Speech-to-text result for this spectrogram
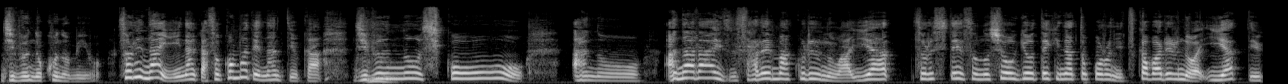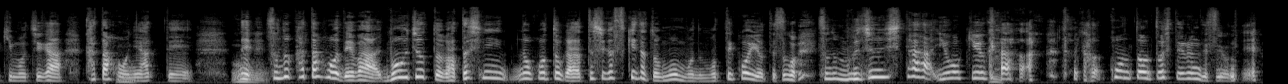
自分の好みを。それない？なんかそこまでなんていうか、自分の思考を、あの、アナライズされまくるのは嫌。それしてその商業的なところに使われるのは嫌っていう気持ちが片方にあって、で、その片方ではもうちょっと私のことが、私が好きだと思うもの持ってこいよってすごい、その矛盾した要求が、なんか混沌としてるんですよね。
